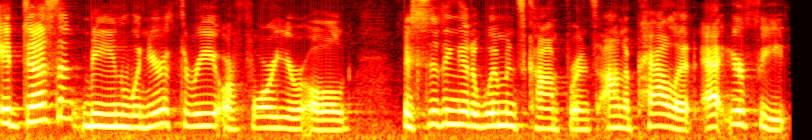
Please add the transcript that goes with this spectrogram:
It doesn't mean when your three or four year old is sitting at a women's conference on a pallet at your feet,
